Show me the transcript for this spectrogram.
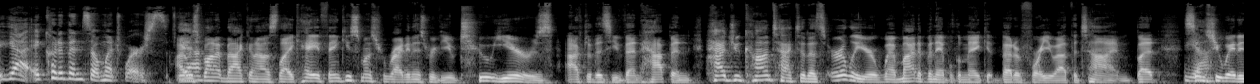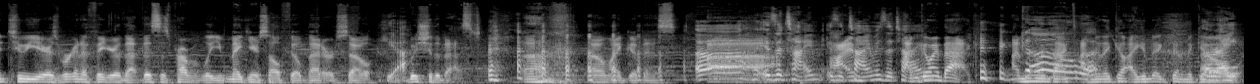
yeah, it could have been so much worse. I Yeah. responded back and I was like, hey, thank you so much for writing this review two years after this event happened. Had you contacted us earlier, we might have been able to make it better for you at the time. But since Yeah. you waited two years, we're going to figure that this is probably making yourself feel better. So Yeah. wish you the best. Uh, oh my goodness. Uh, is it time? Is it I'm- time? Is it time? I'm going back. I'm going back. I'm going to go. I'm going to go. All right.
